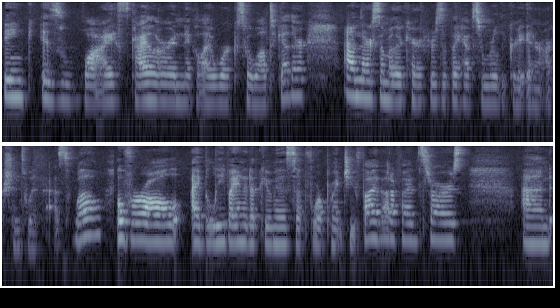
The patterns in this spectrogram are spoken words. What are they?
think is why Skylar and Nikolai work so well together. And there's some other characters that they have some really great interactions with as well. Overall, I believe I ended up giving this a 4.25 out of 5 stars. And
